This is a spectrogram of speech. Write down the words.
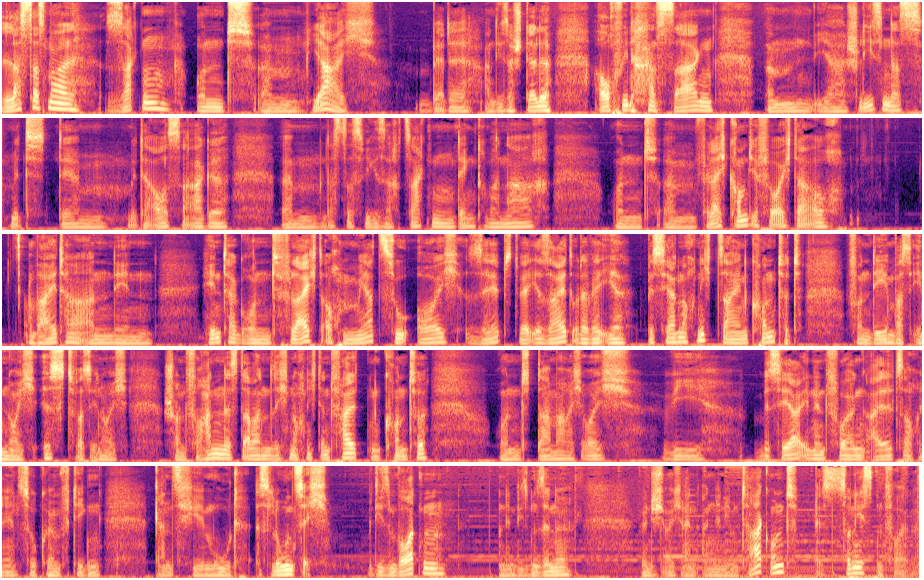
Lass das mal sacken und ähm, ja, ich werde an dieser Stelle auch wieder sagen, ähm, wir schließen das mit, dem, mit der Aussage, ähm, lasst das wie gesagt sacken, denkt drüber nach und ähm, vielleicht kommt ihr für euch da auch weiter an den Hintergrund, vielleicht auch mehr zu euch selbst, wer ihr seid oder wer ihr bisher noch nicht sein konntet, von dem, was in euch ist, was in euch schon vorhanden ist, aber sich noch nicht entfalten konnte. Und da mache ich euch wie bisher in den Folgen als auch in den zukünftigen ganz viel Mut. Es lohnt sich. Mit diesen Worten und in diesem Sinne wünsche ich euch einen angenehmen Tag und bis zur nächsten Folge.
